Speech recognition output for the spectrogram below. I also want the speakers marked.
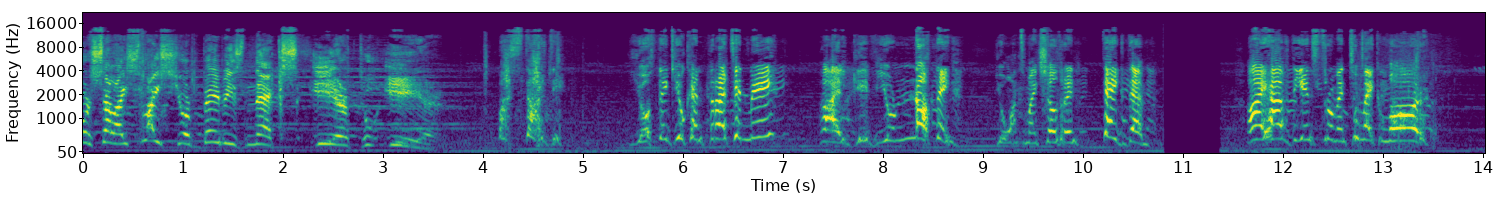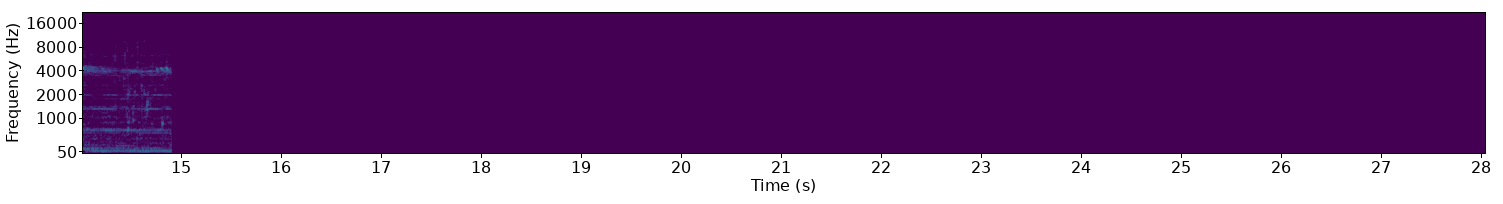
Speaker 1: Or shall I slice your baby's necks ear to ear?
Speaker 2: Bastardi! You think you can threaten me? I'll give you nothing! You want my children? Take them! I have the instrument to make more!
